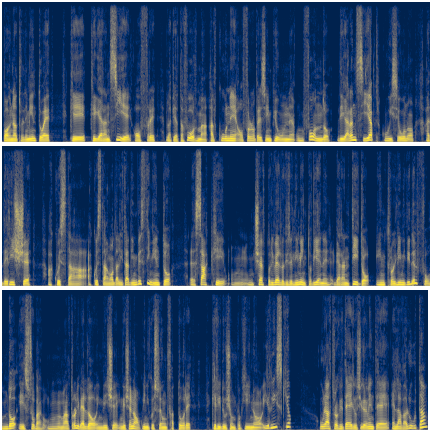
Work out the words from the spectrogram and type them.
Poi un altro elemento è che, che, garanzie offre la piattaforma. Alcune offrono per esempio un, un fondo di garanzia per cui se uno aderisce a questa, a questa modalità di investimento eh, sa che un, un, certo livello di rendimento viene garantito entro i limiti del fondo e sopra un altro livello invece, invece no, quindi questo è un fattore che riduce un pochino il rischio. Un altro criterio sicuramente è, la valuta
